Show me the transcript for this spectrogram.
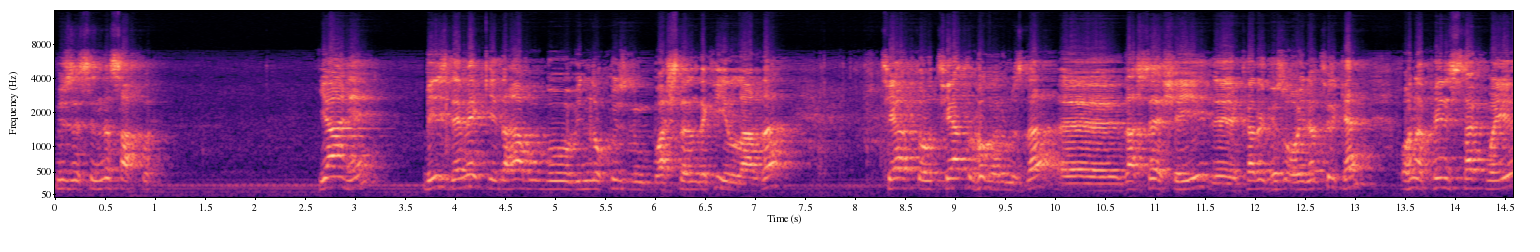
Müzesi'nde saklı. Yani biz demek ki daha bu, bu 1900'ün başlarındaki yıllarda tiyatro tiyatrolarımızda e, Dasya şeyi e, Karagöz'ü oynatırken ona penis takmayı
